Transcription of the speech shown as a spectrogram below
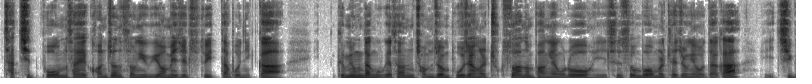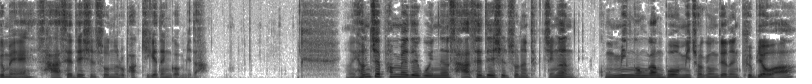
자칫 보험사의 건전성이 위험해질 수도 있다 보니까 금융당국에선 점점 보장을 축소하는 방향으로 실손보험을 개정해 오다가 지금의 4세대 실손으로 바뀌게 된 겁니다. 현재 판매되고 있는 4세대 실손의 특징은 국민건강보험이 적용되는 급여와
